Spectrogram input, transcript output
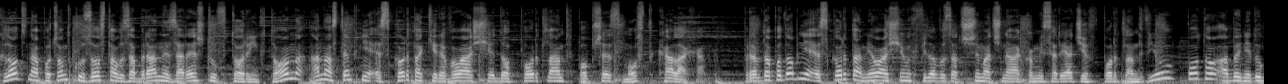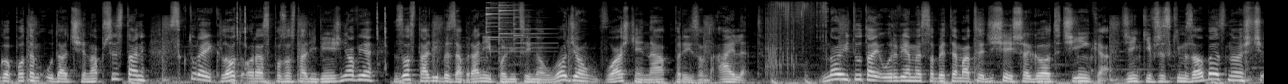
Claude na początku został zabrany z aresztu w Torrington, a następnie eskorta kierowała się do Portland poprzez most Callahan. Prawdopodobnie eskorta miała się chwilowo zatrzymać na komisariacie w Portland View, po to, aby niedługo potem udać się na przystań, z której Claude oraz pozostali więźniowie zostaliby zabrani policyjną łodzią właśnie na Prison Island. No i tutaj urwiemy sobie temat dzisiejszego odcinka. Dzięki wszystkim za obecność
